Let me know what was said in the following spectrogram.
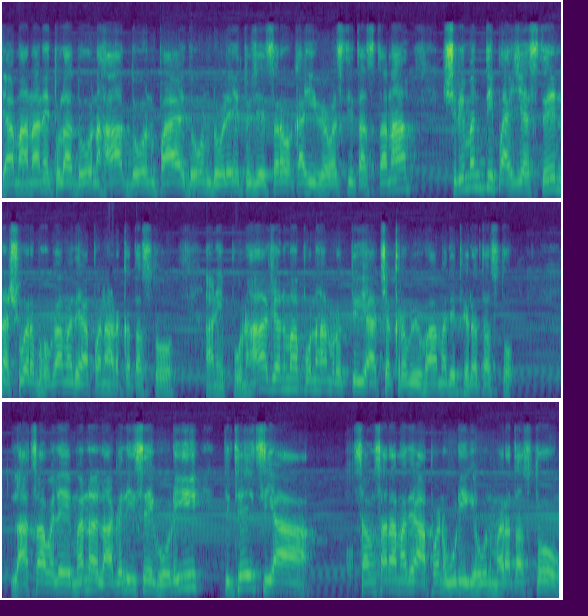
त्या मानाने तुला दोन हात दोन पाय दोन डोळे तुझे सर्व काही व्यवस्थित असताना श्रीमंती पाहिजे असते नश्वर भोगामध्ये आपण अडकत असतो आणि पुन्हा जन्म पुन्हा मृत्यू या चक्रव्यूहामध्ये फिरत असतो. लाचावले मन लागलीसे गोडी तिथेच या संसारामध्ये आपण उडी घेऊन मरत असतो.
